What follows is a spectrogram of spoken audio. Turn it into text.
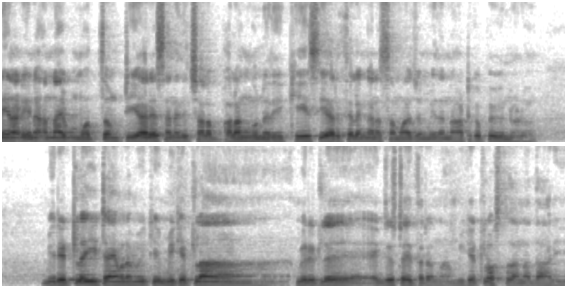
నేను అడిగిన అన్న ఇప్పుడు మొత్తం టీఆర్ఎస్ అనేది చాలా బలంగా ఉన్నది. కేసీఆర్ తెలంగాణ సమాజం మీద నాటుకపోయి ఉన్నాడు. మీరు ఎట్లా ఈ టైంలో మీకు మీకు ఎట్లా మీరు ఎట్లా అడ్జస్ట్ అవుతారన్న మీకు ఎట్లా వస్తుంది అన్న దారి?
